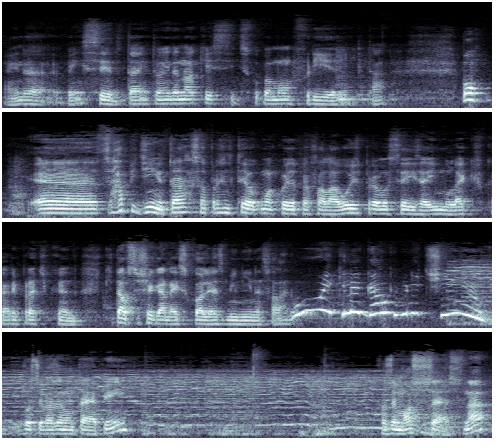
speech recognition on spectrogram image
ainda é bem cedo, tá? Então ainda não aqueci, desculpa a mão fria aí, tá? Bom, é, rapidinho, tá? Só pra gente ter alguma coisa para falar hoje para vocês aí, moleque, ficarem praticando. Que tal você chegar na escola e as meninas falarem, ui, que legal, que bonitinho. Você fazendo um tap, hein? Fazer maior sucesso, né?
